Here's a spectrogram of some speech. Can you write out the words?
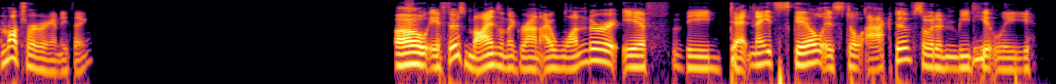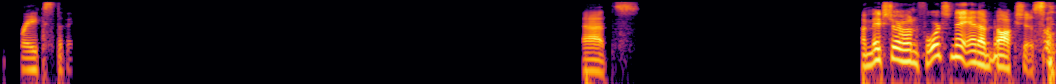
I'm not triggering anything. Oh, if there's mines on the ground, I wonder if the detonate skill is still active, so it immediately breaks the phase. That's a mixture of unfortunate and obnoxious.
